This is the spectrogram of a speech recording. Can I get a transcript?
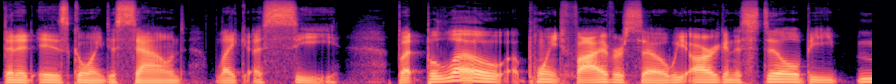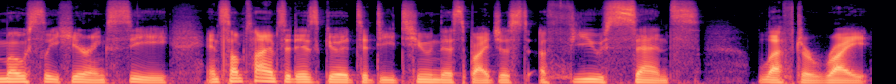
than it is going to sound like a C. But below 0.5 or so, we are going to still be mostly hearing C. And sometimes it is good to detune this by just a few cents left or right.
